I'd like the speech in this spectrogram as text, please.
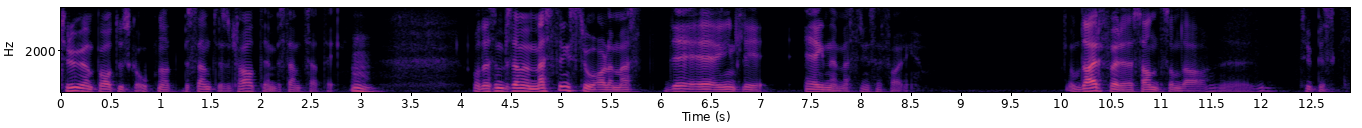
Truen på at du skal oppnå et bestemt resultat i en bestemt setting. Mm. Og det som bestemmer mestringstro aller mest, det er egentlig egne mestringserfaringer. Og derfor er det sant som da typisk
